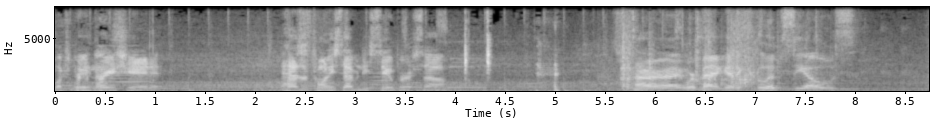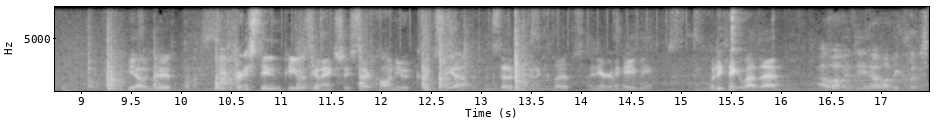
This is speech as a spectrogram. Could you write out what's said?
Looks We pretty nice. appreciate it. It has a 2070 Super, so. All right, we're back at Eclipse's. Yo, dude. Dude, Pretty soon, P was gonna actually start calling you Eclipsea instead of even Eclipse, and you're gonna hate me. What do you think about that? I love it, dude. I love Eclipse.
